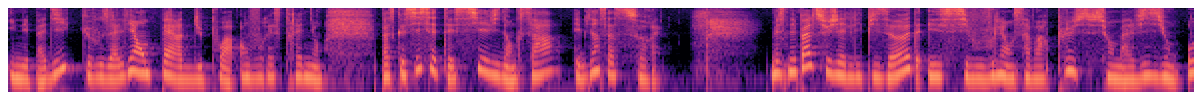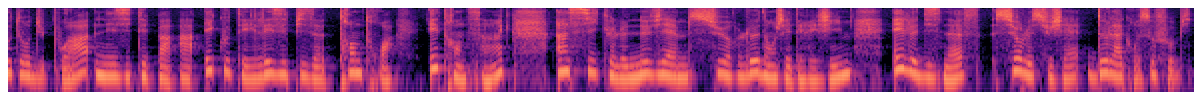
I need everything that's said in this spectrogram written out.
il n'est pas dit que vous alliez en perdre du poids en vous restreignant. Parce que si c'était si évident que ça, eh bien ça se saurait. Mais ce n'est pas le sujet de l'épisode et si vous voulez en savoir plus sur ma vision autour du poids, n'hésitez pas à écouter les épisodes 33 et 35 ainsi que le 9e sur le danger des régimes et le 19 sur le sujet de la grossophobie.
